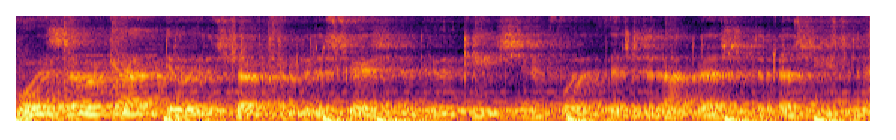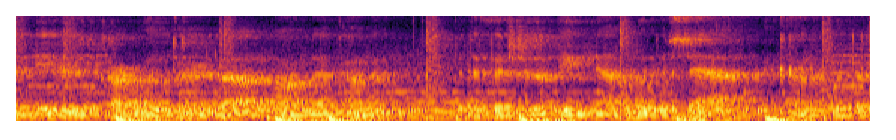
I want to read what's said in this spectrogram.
For his Lord God doeth instruct him to discretion and doeth teach him. For the fitches are not threshed with the threshing instrument, neither is a cart wheel turned about upon their cummin. But the fitches are beaten out with the staff, and cummin with the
